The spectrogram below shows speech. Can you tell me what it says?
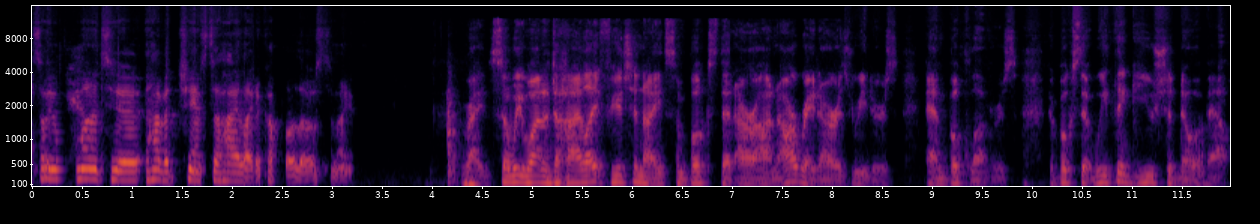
so we wanted to have a chance to highlight a couple of those tonight. Right. So we wanted to highlight for you tonight some books that are on our radar as readers and book lovers. They're books that we think you should know about.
